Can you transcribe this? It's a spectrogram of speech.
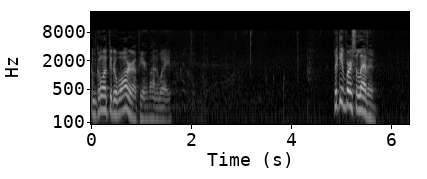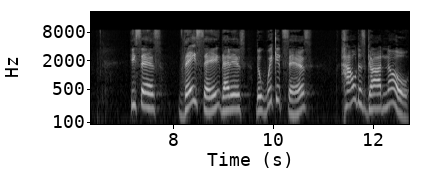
I'm going through the water up here, by the way. Look at verse 11. He says, they say, that is, the wicked says, How does God know?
